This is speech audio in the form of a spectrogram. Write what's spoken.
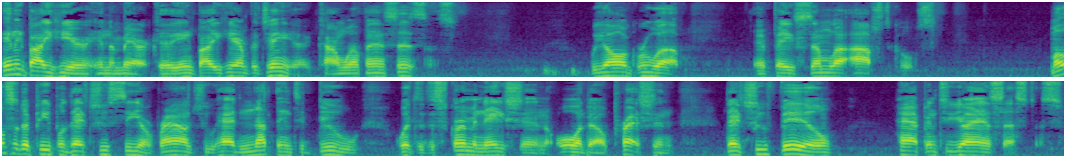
Anybody here in America, anybody here in Virginia, Commonwealth and citizens, we all grew up and faced similar obstacles. Most of the people that you see around you had nothing to do with the discrimination or the oppression that you feel happened to your ancestors.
